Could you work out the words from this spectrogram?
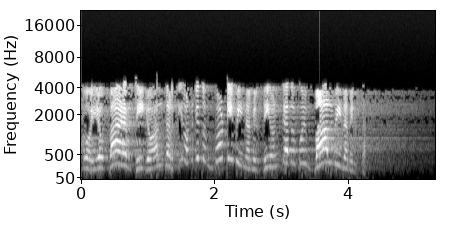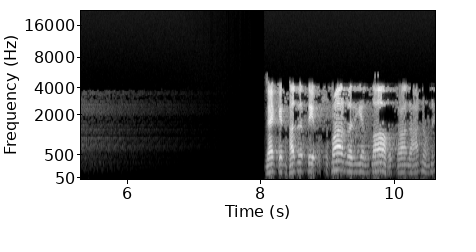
کو یہ باہر تھی، جو اندر تھی، ان کی تو بوٹی بھی نہ ملتی، ان کا تو کوئی بال بھی نہ ملتا۔ لیکن حضرت عثمان رضی اللہ تعالیٰ عنہ نے،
